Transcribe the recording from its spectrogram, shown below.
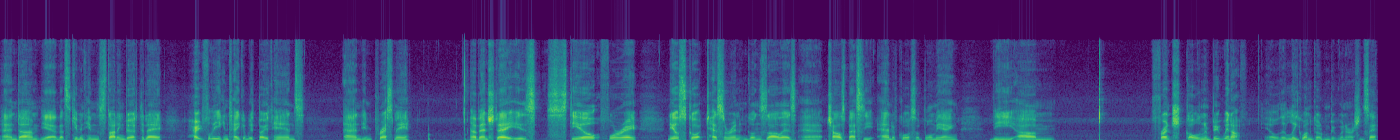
And um, yeah, that's given him the starting berth today. Hopefully he can take it with both hands and impress me. Our bench today is Steele, Foray, Neil Scott, Tesserin, Gonzalez, uh, Charles Bassi, and of course Aubameyang, the um, French Golden Boot winner, or the League One Golden Boot winner, I should say.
